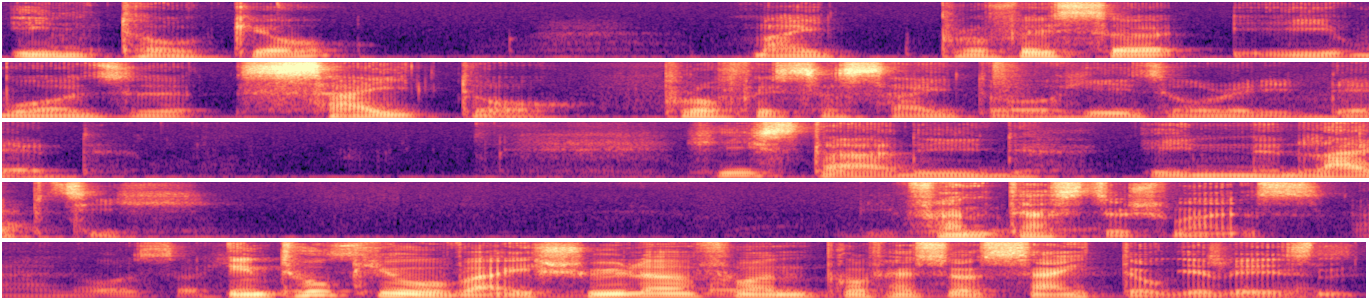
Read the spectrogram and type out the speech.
in Tokyo. My professor was Saito, Professor Saito. He is already dead. He studied in Leipzig. Fantastisch war es. Also in Tokio war ich Schüler von Professor Saito gewesen,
